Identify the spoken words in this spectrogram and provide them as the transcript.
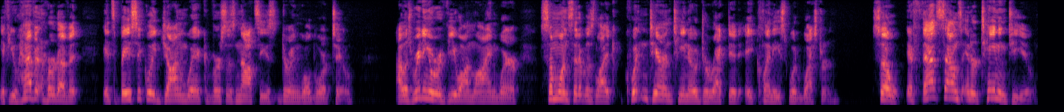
If you haven't heard of it, it's basically John Wick versus Nazis during World War II. I was reading a review online where someone said it was like Quentin Tarantino directed a Clint Eastwood Western. So, if that sounds entertaining to you,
